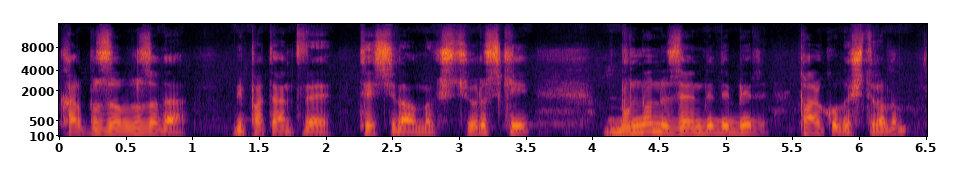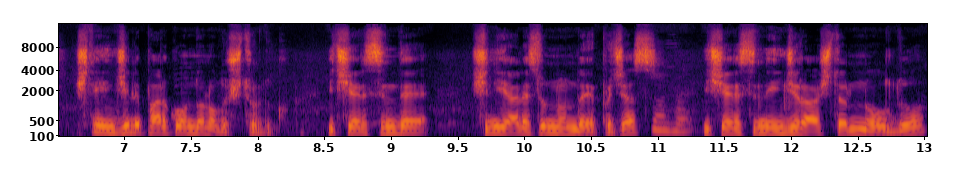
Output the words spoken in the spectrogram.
karpuzumuza da bir patent ve tescil almak istiyoruz ki bunların üzerinde de bir park oluşturalım. İşte İncili Parkı ondan oluşturduk. İçerisinde şimdi ihalesini onu da yapacağız. İçerisinde incir ağaçlarının olduğu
